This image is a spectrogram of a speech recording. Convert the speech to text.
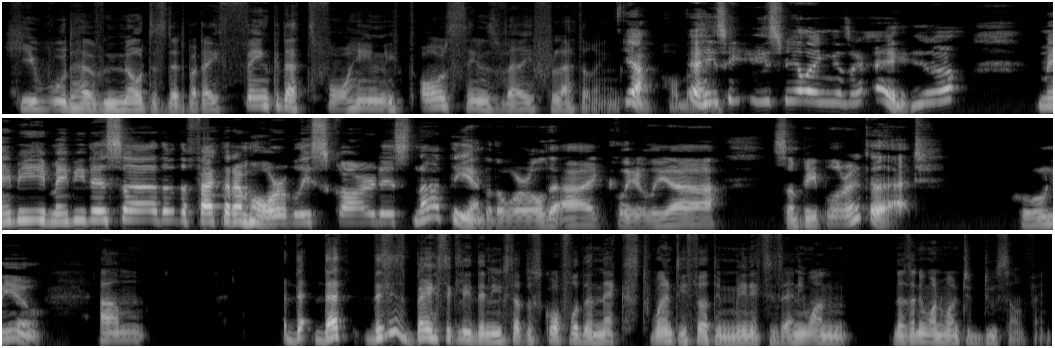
he would have noticed it. But I think that for him, it all seems very flattering. Yeah. probably. Yeah, he's he's feeling he's like, hey, you know, maybe maybe this uh the, the fact that I'm horribly scarred is not the end of the world. I clearly uh some people are into that. Who knew? Um, th- that this is basically the new status quo for the next 20, 30 minutes. Is anyone does anyone want to do something?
